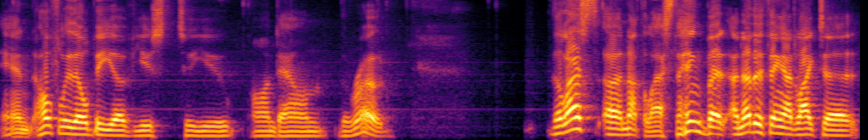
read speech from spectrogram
and hopefully they'll be of use to you on down the road. the last, uh, not the last thing, but another thing I'd like to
